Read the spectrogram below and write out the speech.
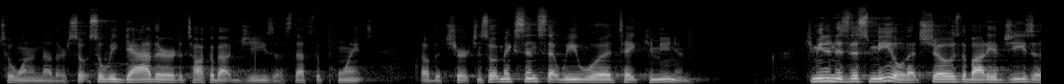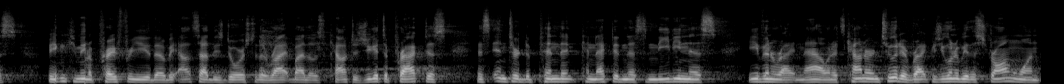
to one another. So, so we gather to talk about Jesus. That's the point of the church. And so it makes sense that we would take communion. Communion is this meal that shows the body of Jesus being community, pray for you that'll be outside these doors to the right by those couches. You get to practice this interdependent connectedness, neediness, even right now. And it's counterintuitive, right? Because you want to be the strong one,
